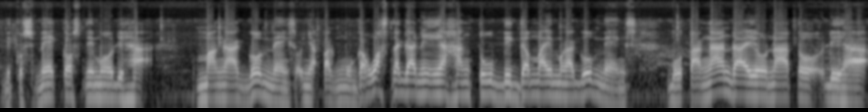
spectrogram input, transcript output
mikos mekos nimo diha mga gomengs o nya pag mugawas na gani iyahang tubig gamay mga gomengs butangan dayo nato diha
